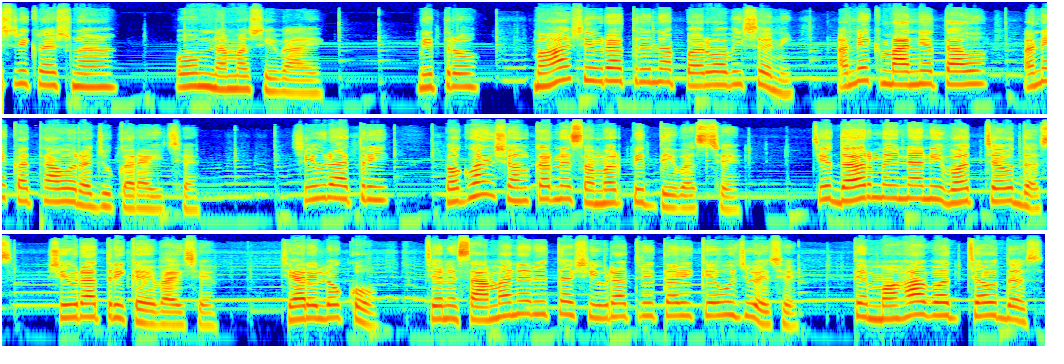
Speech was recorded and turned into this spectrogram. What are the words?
શ્રી કૃષ્ણ. ઓમ નમઃ શિવાય. મિત્રો, મહાશિવરાત્રિના પર્વ વિશેની અનેક માન્યતાઓ અને કથાઓ રજૂ કરાઈ છે. શિવરાત્રિ ભગવાન શંકરને સમર્પિત દિવસ છે, જે દર મહિનાની વધ ચૌદસ શિવરાત્રિ કહેવાય છે. જ્યારે લોકો જેને સામાન્ય રીતે શિવરાત્રિ તરીકે ઉજવે છે, તે મહાવધ ચૌદસ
